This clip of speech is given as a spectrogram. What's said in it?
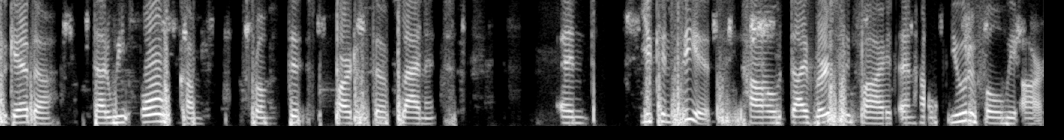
together that we all come from this part of the planet. And you can see it, how diversified and how beautiful we are.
